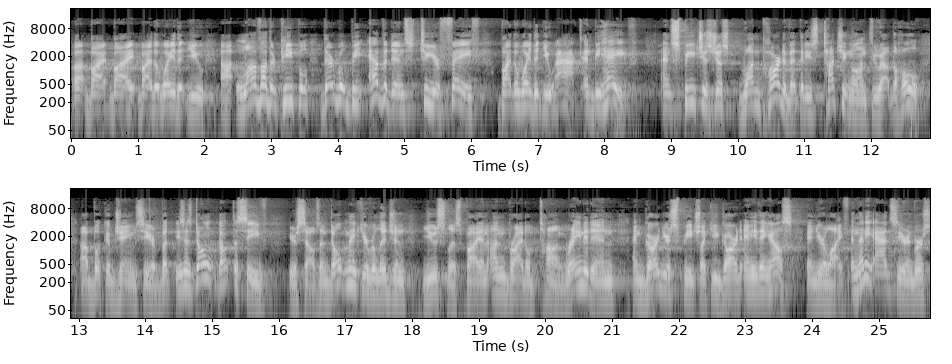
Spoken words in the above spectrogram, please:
uh, by, by, by the way that you uh, love other people. There will be evidence to your faith by the way that you act and behave. And speech is just one part of it that he's touching on throughout the whole uh, book of James here. But he says, don't, don't deceive yourselves and don't make your religion useless by an unbridled tongue. Rein it in and guard your speech like you guard anything else in your life. And then he adds here in verse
